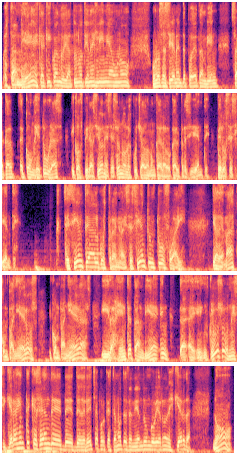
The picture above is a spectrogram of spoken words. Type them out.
Pues también, es que aquí cuando ya tú no tienes línea, uno, uno sencillamente puede también sacar eh, conjeturas y conspiraciones. Eso no lo he escuchado nunca de la boca del presidente, pero se siente. Se siente algo extraño ahí, se siente un tufo ahí y además compañeros y compañeras y la gente también, eh, incluso ni siquiera gente que sean de, derecha porque estamos defendiendo un gobierno de izquierda. No,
